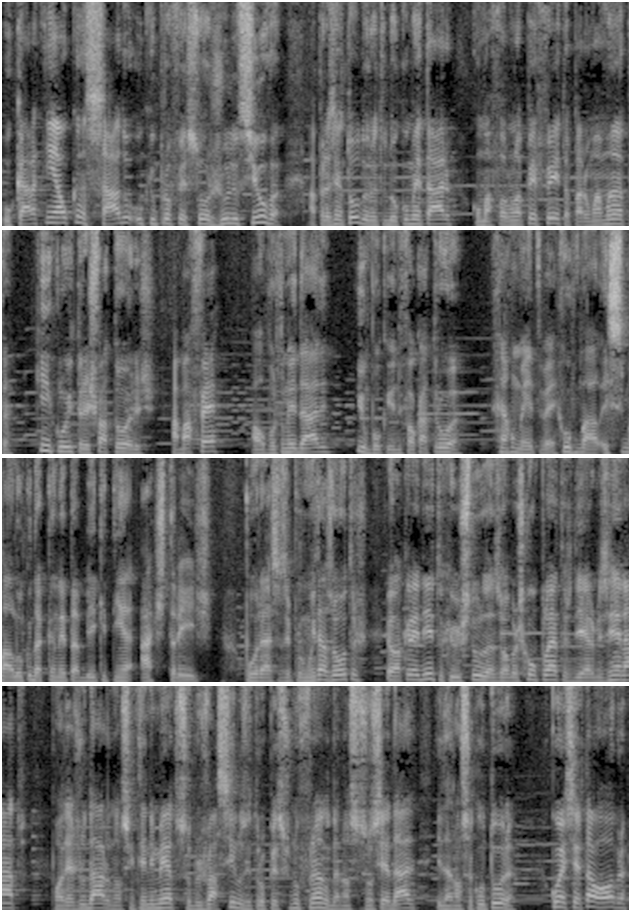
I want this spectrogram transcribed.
O cara tinha alcançado o que o professor Júlio Silva apresentou durante o documentário como uma fórmula perfeita para uma manta, que inclui três fatores: a má fé, a oportunidade e um pouquinho de falcatrua. Realmente, velho, esse maluco da caneta Bic tinha as três. Por essas e por muitas outras, eu acredito que o estudo das obras completas de Hermes e Renato pode ajudar o nosso entendimento sobre os vacilos e tropeços no frango da nossa sociedade e da nossa cultura. Conhecer tal obra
